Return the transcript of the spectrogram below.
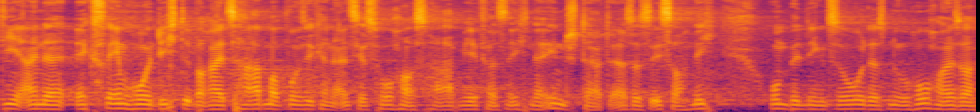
die eine extrem hohe Dichte bereits haben, obwohl sie kein einziges Hochhaus haben, jedenfalls nicht in der Innenstadt. Also es ist auch nicht unbedingt so, dass nur Hochhäuser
